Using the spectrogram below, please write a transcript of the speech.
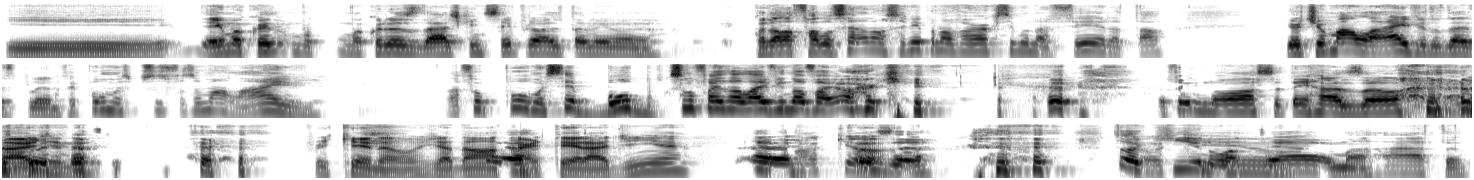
E, e aí uma, coisa, uma curiosidade que a gente sempre olha também, quando ela falou assim, ah, não, você vem para Nova York segunda-feira tal, eu tinha uma live do DevPlan, eu falei, pô, mas preciso fazer uma live. Ela falou, pô, mas você é bobo, por que você não faz a live em Nova York? eu falei, nossa, tem razão. Verdade, né? Por que não? Já dá uma é. carteiradinha, é, aqui, pois ó. é. Tô aqui, aqui no hotel em Manhattan.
